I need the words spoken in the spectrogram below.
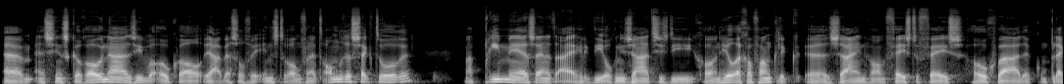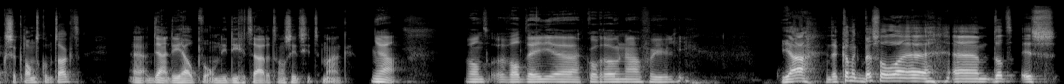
Um, en sinds corona zien we ook wel ja, best wel veel instroom vanuit andere sectoren. Maar primair zijn het eigenlijk die organisaties die gewoon heel erg afhankelijk uh, zijn van face-to-face, hoogwaarde, complexe klantcontact. Uh, ja, die helpen we om die digitale transitie te maken. Ja, want wat deed corona voor jullie? Ja, dat kan ik best wel. Um, dat is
